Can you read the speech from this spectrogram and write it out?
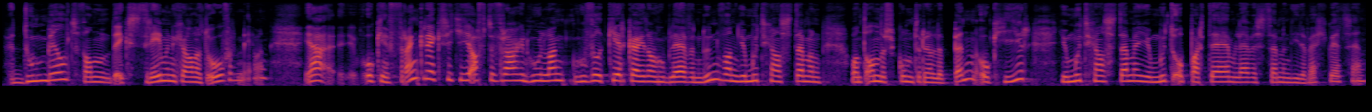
het doembeeld van de extremen gaan het overnemen. Ja, ook in Frankrijk zit je je af te vragen hoe lang, hoeveel keer kan je dan nog blijven doen van je moet gaan stemmen, want anders komt er een Le Pen. Ook hier, je moet gaan stemmen, je moet op partijen blijven stemmen die de weg kwijt zijn.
